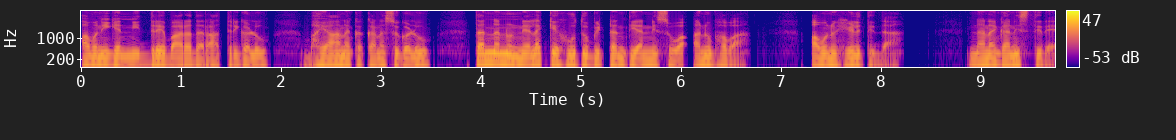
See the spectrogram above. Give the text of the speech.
ಅವನಿಗೆ ನಿದ್ರೆ ಬಾರದ ರಾತ್ರಿಗಳು, ಭಯಾನಕ ಕನಸುಗಳು, ತನ್ನನ್ನು ನೆಲಕ್ಕೆ ಹೂತು ಬಿಟ್ಟಂತೆ ಅನ್ನಿಸುವ ಅನುಭವ. ಅವನು ಹೇಳುತ್ತಿದ್ದ, ನನಗನಿಸ್ತಿದೆ,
